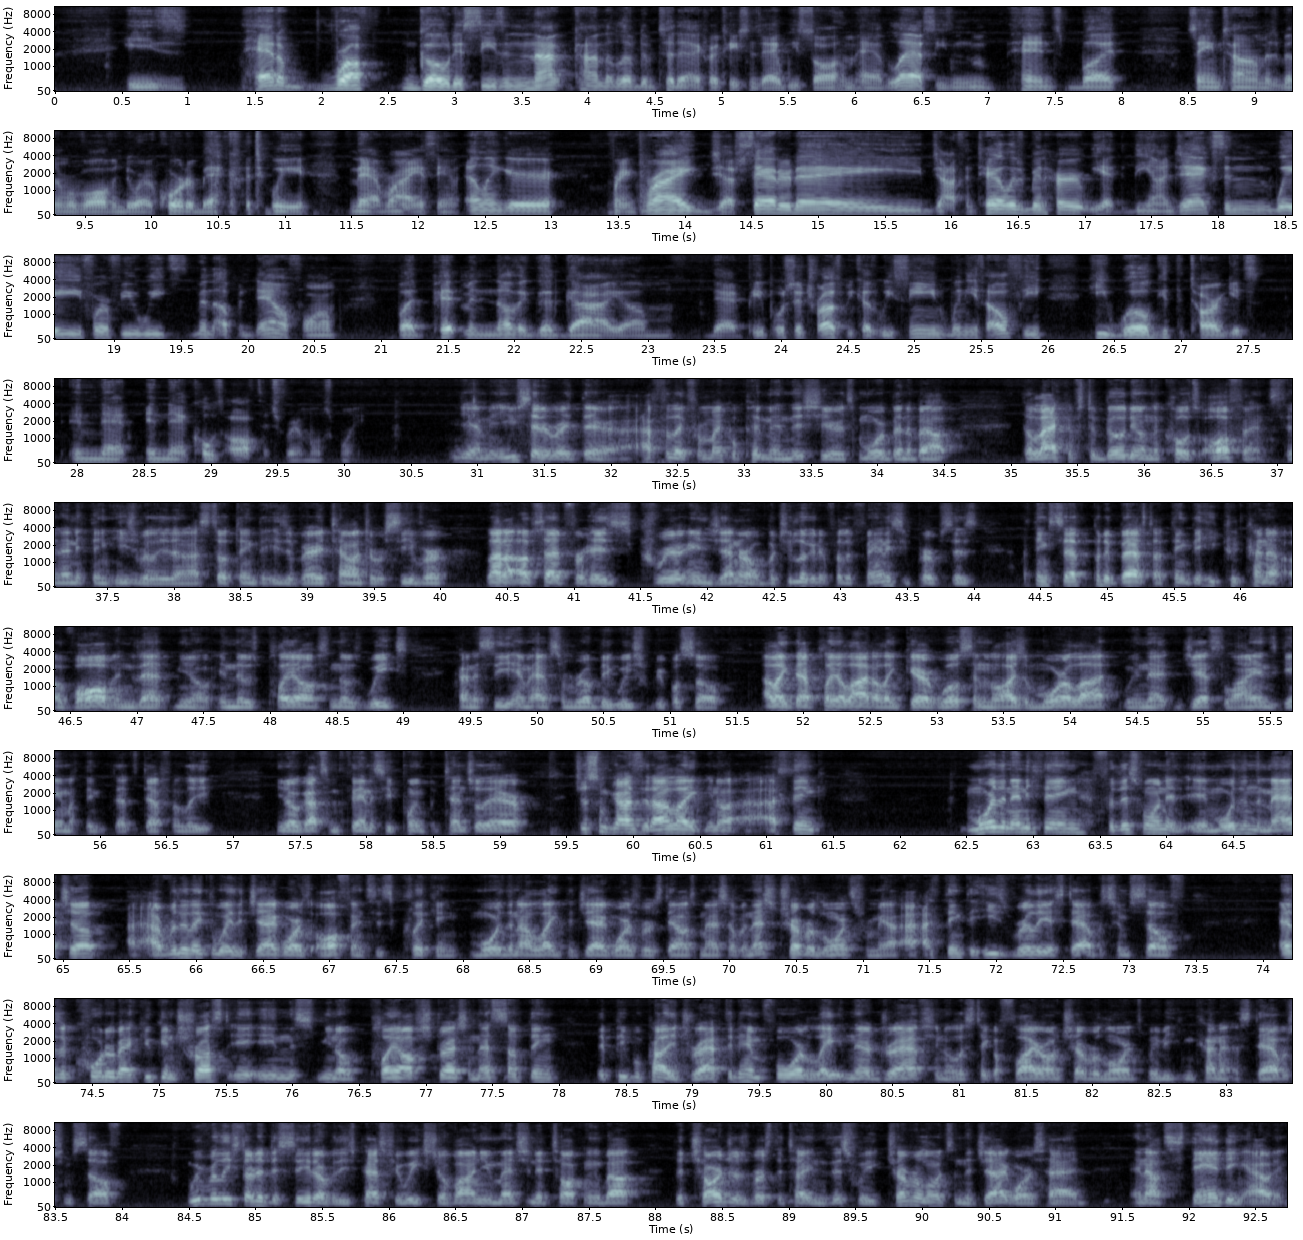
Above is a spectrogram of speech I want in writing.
he's had a rough go this season. Not kind of lived up to the expectations that we saw him have last season. Hence, but same time has been a revolving door quarterback between Matt Ryan, Sam Ehlinger, Frank Reich, Jeff Saturday, Jonathan Taylor's been hurt. We had the Deon Jackson wave for a few weeks. It's been up and down for him. But Pittman, another good guy um, that people should trust because we've seen when he's healthy, he will get the targets in that in that Colts offense for the most point. Yeah, I mean, you said it right there. I feel like for Michael Pittman this year, it's more been about the lack of stability on the Colts offense than anything he's really done. I still think that he's a very talented receiver, a lot of upside for his career in general. But you look at it for the fantasy purposes, I think Seth put it best. I think that he could kind of evolve into that, you know, in those playoffs in those weeks, kind of see him have some real big weeks for people. So I like that play a lot. I like Garrett Wilson and Elijah Moore a lot in that Jets Lions game. I think that's definitely, you know, got some fantasy point potential there. Just some guys that I like. You know, I think more than anything for this one, it, it, more than the matchup, I, I, really like the way the Jaguars' offense is clicking more than I like the Jaguars versus Dallas matchup, and that's Trevor Lawrence for me. I, I think that he's really established himself as a quarterback you can trust in, in, this, you know, playoff stretch, and that's something that people probably drafted him for late in their drafts. You know, let's take a flyer on Trevor Lawrence. Maybe he can kind of establish himself. We've really started to see it over these past few weeks. Jovan, you mentioned it talking about the Chargers versus the Titans this week. Trevor Lawrence and the Jaguars had – an outstanding outing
